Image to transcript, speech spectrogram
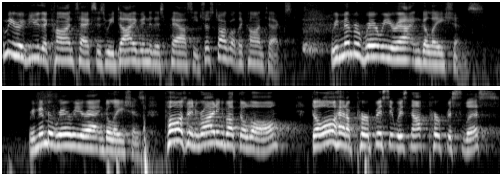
Let me review the context as we dive into this passage. Let's talk about the context. Remember where we are at in Galatians. Remember where we are at in Galatians. Paul's been writing about the law. The law had a purpose, it was not purposeless.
